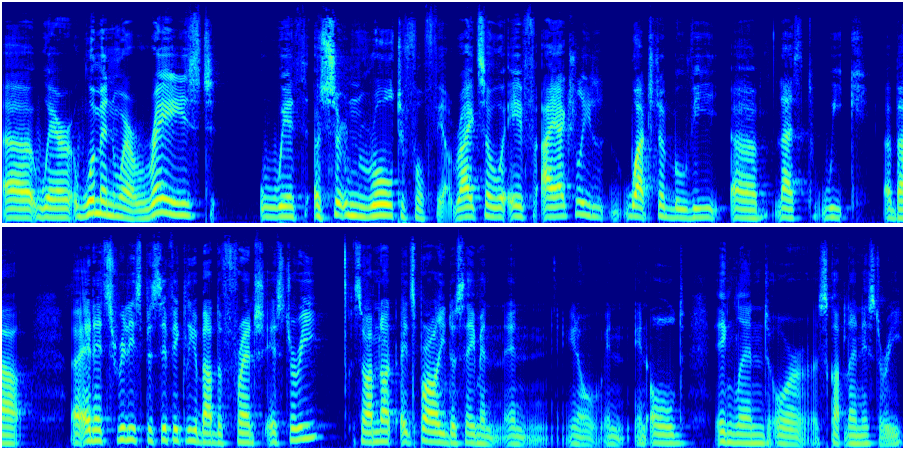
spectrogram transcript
uh, where women were raised with a certain role to fulfill right? So if i actually watched a movie uh, last week about uh, and it's really specifically about the french history so i'm not it's probably the same in, in you know in, in old england or scotland history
